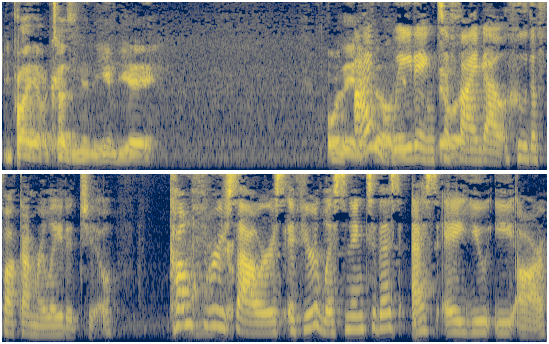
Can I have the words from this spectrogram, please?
You probably have a cousin in the NBA or the NFL. I'm waiting to find out who the fuck I'm related to. Come oh through, Sauers. If you're listening to this, S A U E R.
